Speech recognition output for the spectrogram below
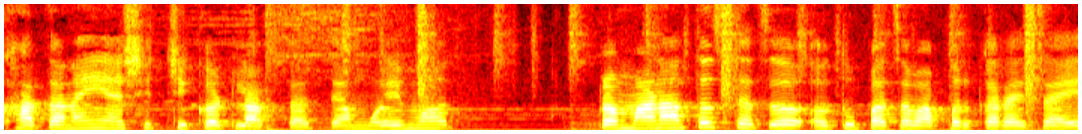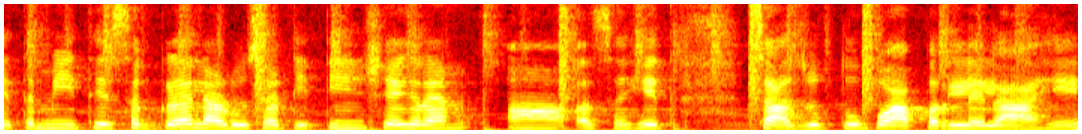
खातानाही असे चिकट लागतात. त्यामुळे मग प्रमाणातच त्याचं तुपाचा वापर करायचा आहे. तर मी इथे सगळ्या लाडूसाठी तीनशे ग्रॅम असं हे साजूक तूप वापरलेलं आहे.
